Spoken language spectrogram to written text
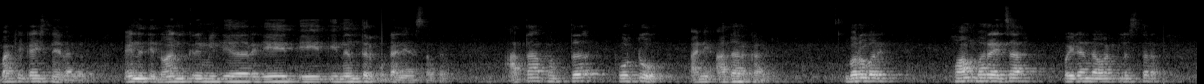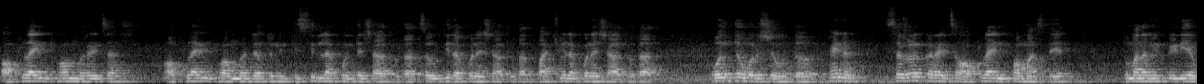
बाकी काहीच नाही लागत. आहे ना? ते नॉन क्रिमिलियर हे ते ती नंतर कुठाने असतात? आता फक्त फोटो आणि आधार कार्ड. बरोबर आहे? फॉर्म भरायचा पहिल्यांदा वाटलंच तर. ऑफलाईन फॉर्म भरायचा. ऑफलाईन फॉर्म भरल्यावर तुम्ही तिसरीला कोणत्या शाळेत होतात चौथीला कोण्या शाळेत होतात पाचवीला कोण्या शाळेत होतात? कोणतं वर्ष होतं है ना? सगळं करायचं ऑफलाईन फॉर्म असते. तुम्हाला मी पी डी एफ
